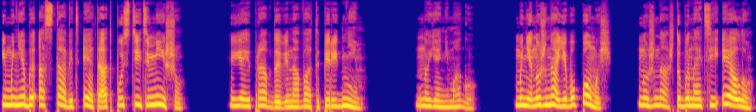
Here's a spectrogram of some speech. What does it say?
И мне бы оставить это, отпустить Мишу. Я и правда виновата перед ним. Но я не могу. Мне нужна его помощь. Нужна, чтобы найти Эллу.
